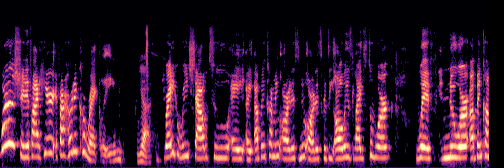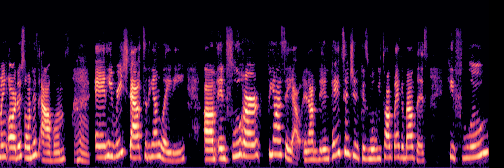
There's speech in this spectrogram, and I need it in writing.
word on the street, if I hear if I heard it correctly, Yes. Drake reached out to a, a up and coming artist, new artist, because he always likes to work with newer up and coming artists on his albums. Mhm. And he reached out to the young lady um, and flew her fiance out. And I'm and pay attention because when we talk back about this, he flew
